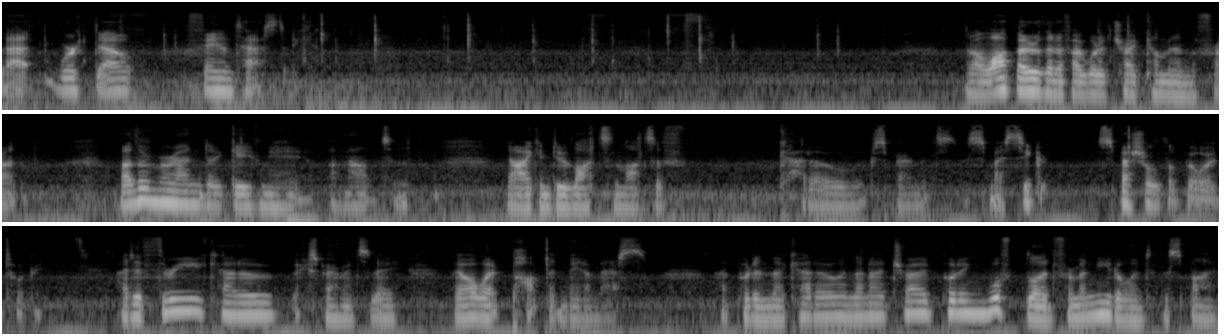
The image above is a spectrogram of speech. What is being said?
That worked out fantastic. And a lot better than if I would have tried coming in the front. Mother Miranda gave me a mountain. Now I can do lots and lots of Cadou experiments. This is my secret special laboratory. I did three Cadou experiments today. They all went pop and made a mess. I put in the Cadou and then I tried putting wolf blood from a needle into the spine.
